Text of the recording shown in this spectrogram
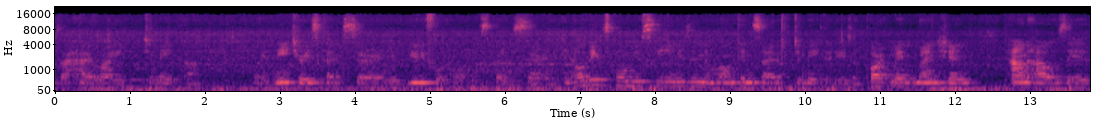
as i highlight jamaica where nature is concerned your beautiful home is concerned and all these homes you're seeing is in the mountainside of jamaica. There's apartment mansion townhouses,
